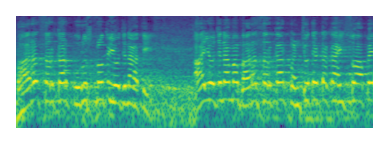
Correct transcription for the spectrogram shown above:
ભારત સરકાર પુરસ્કૃત યોજના હતી. આ યોજનામાં ભારત સરકાર પંચોતેર ટકા હિસ્સો આપે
